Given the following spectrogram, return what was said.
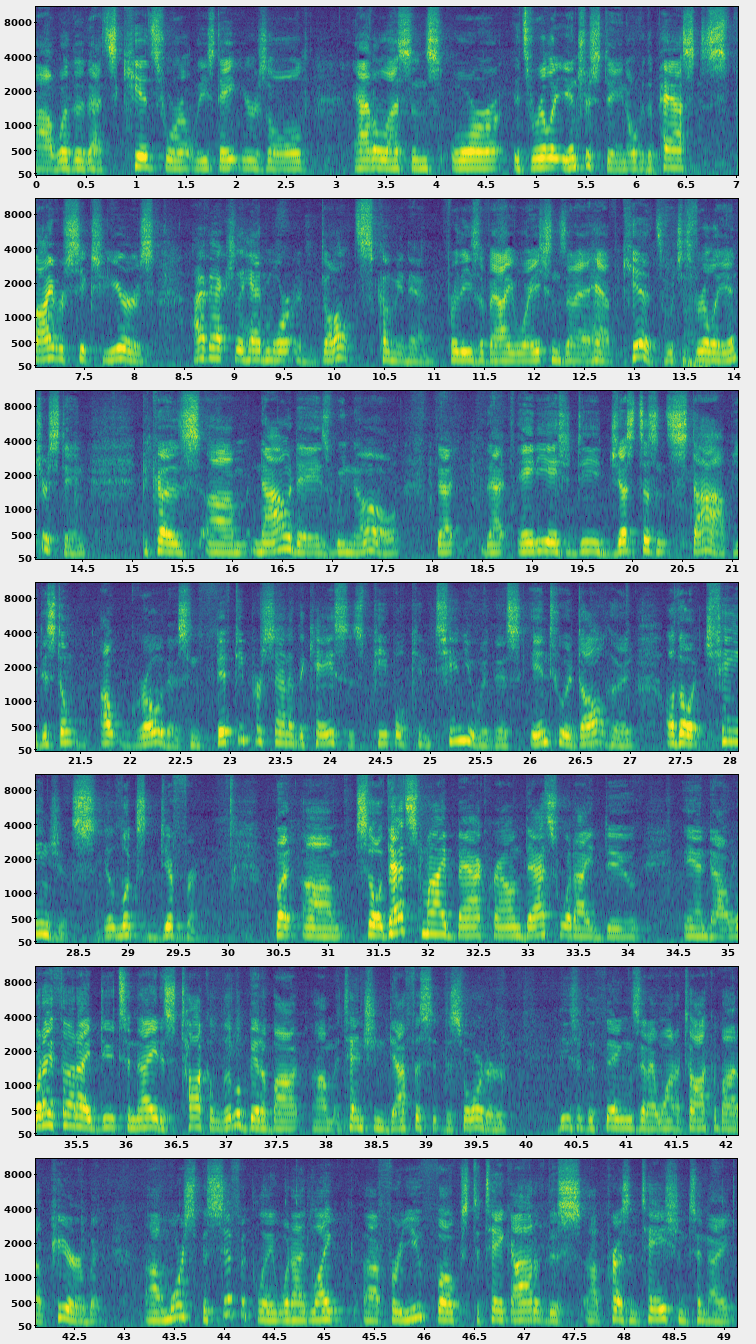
Uh, whether that's kids who are at least eight years old, adolescents, or it's really interesting, over the past five or six years, I've actually had more adults coming in for these evaluations than I have kids, which is really interesting because um, nowadays we know that that ADHD just doesn't stop. You just don't outgrow this. In 50% of the cases, people continue with this into adulthood, although it changes. It looks different. But um, so that's my background. That's what I do. And uh, what I thought I'd do tonight is talk a little bit about um, attention deficit disorder. These are the things that I want to talk about up here, but uh, more specifically, what I'd like uh, for you folks to take out of this uh, presentation tonight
